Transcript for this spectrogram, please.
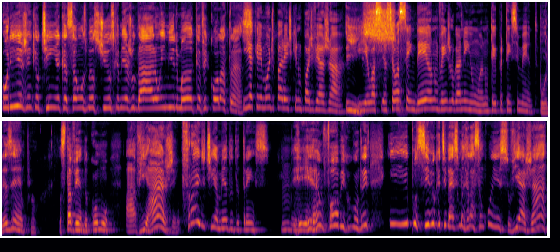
origem que eu tinha, que são os meus tios que me ajudaram e minha irmã que ficou lá atrás? E aquele monte de parente que não pode viajar. E eu, se eu Isso. acender, eu não venho de lugar nenhum, eu não tenho pertencimento. Por exemplo, você está vendo como a viagem. Freud tinha medo de trens. Uhum. Ele é um fóbico com trens. E é possível que tivesse uma relação com isso. Viajar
